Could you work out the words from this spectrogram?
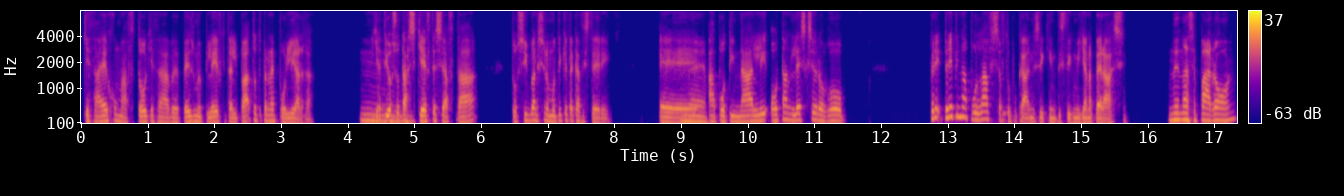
και θα έχουμε αυτό και θα παίζουμε playoff και τα λοιπά, τότε περνάει πολύ αργά. Γιατί όσο τα Μμμ. σκέφτεσαι αυτά, το σύμπαν συνομωτεί και τα καθυστερεί. Ε, Ναι. Από την άλλη, όταν λες, ξέρω εγώ, πρέ- πρέπει να απολαύσεις αυτό που κάνεις εκείνη τη στιγμή για να περάσει. Ναι, να είσαι παρόν.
